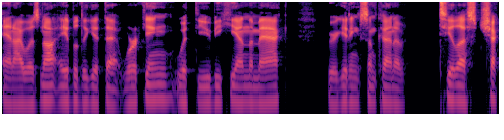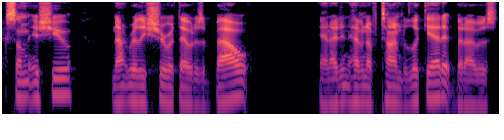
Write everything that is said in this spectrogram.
and I was not able to get that working with the YubiKey on the Mac. We were getting some kind of TLS checksum issue. Not really sure what that was about. And I didn't have enough time to look at it, but I was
